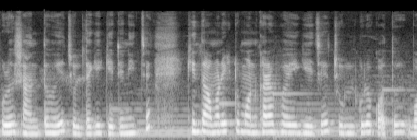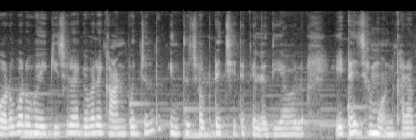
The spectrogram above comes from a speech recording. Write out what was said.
পুরো শান্ত হয়ে চুলটাকে কেটে নিচ্ছে। কিন্তু আমার একটু মন খারাপ হয়ে গিয়েছে। চুলগুলো কত বড় বড় হয়ে গিয়েছিল একেবারে কান পর্যন্ত, কিন্তু সবটাই ছেটে ফেলে দেওয়া হলো। এটাই যে মন খারাপ।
